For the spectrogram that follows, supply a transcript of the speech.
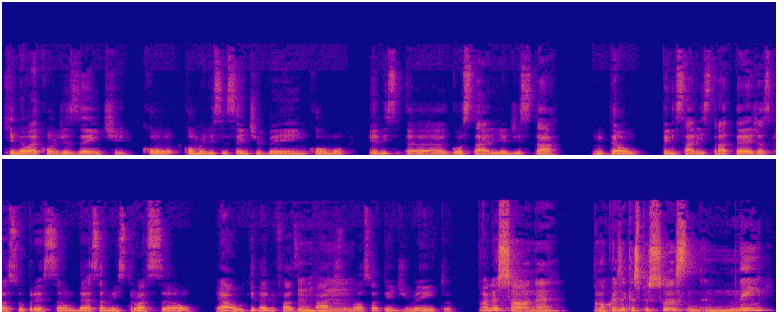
que não é condizente com como ele se sente bem, como ele uh, gostaria de estar. Então, pensar em estratégias para supressão dessa menstruação, é algo que deve fazer uhum. parte do nosso atendimento. Olha só, né? É uma coisa que as pessoas nem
